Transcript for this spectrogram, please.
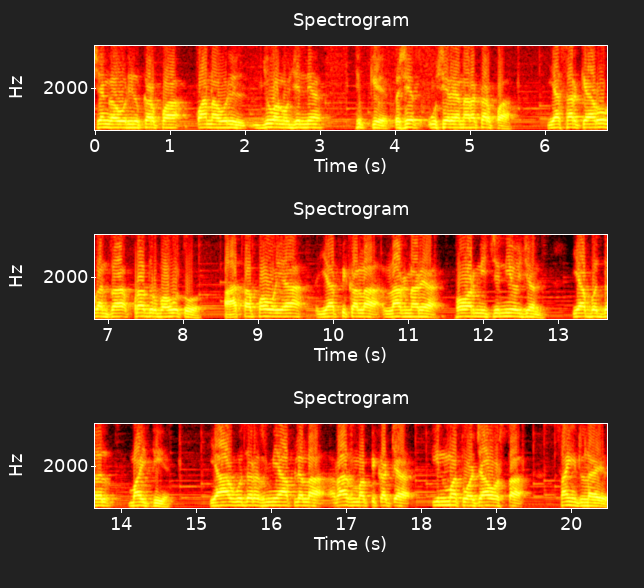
शेंगावरील करपा पानावरील जीवाणूजन्य ठिपके तसेच उशीर येणारा करपा यासारख्या रोगांचा प्रादुर्भाव होतो. आता पाहूया या पिकाला लागणाऱ्या फवारणीचे नियोजन याबद्दल माहिती या अगोदरच मी आपल्याला राजमा पिकाच्या तीन महत्त्वाच्या अवस्था सांगितल्या आहेत.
